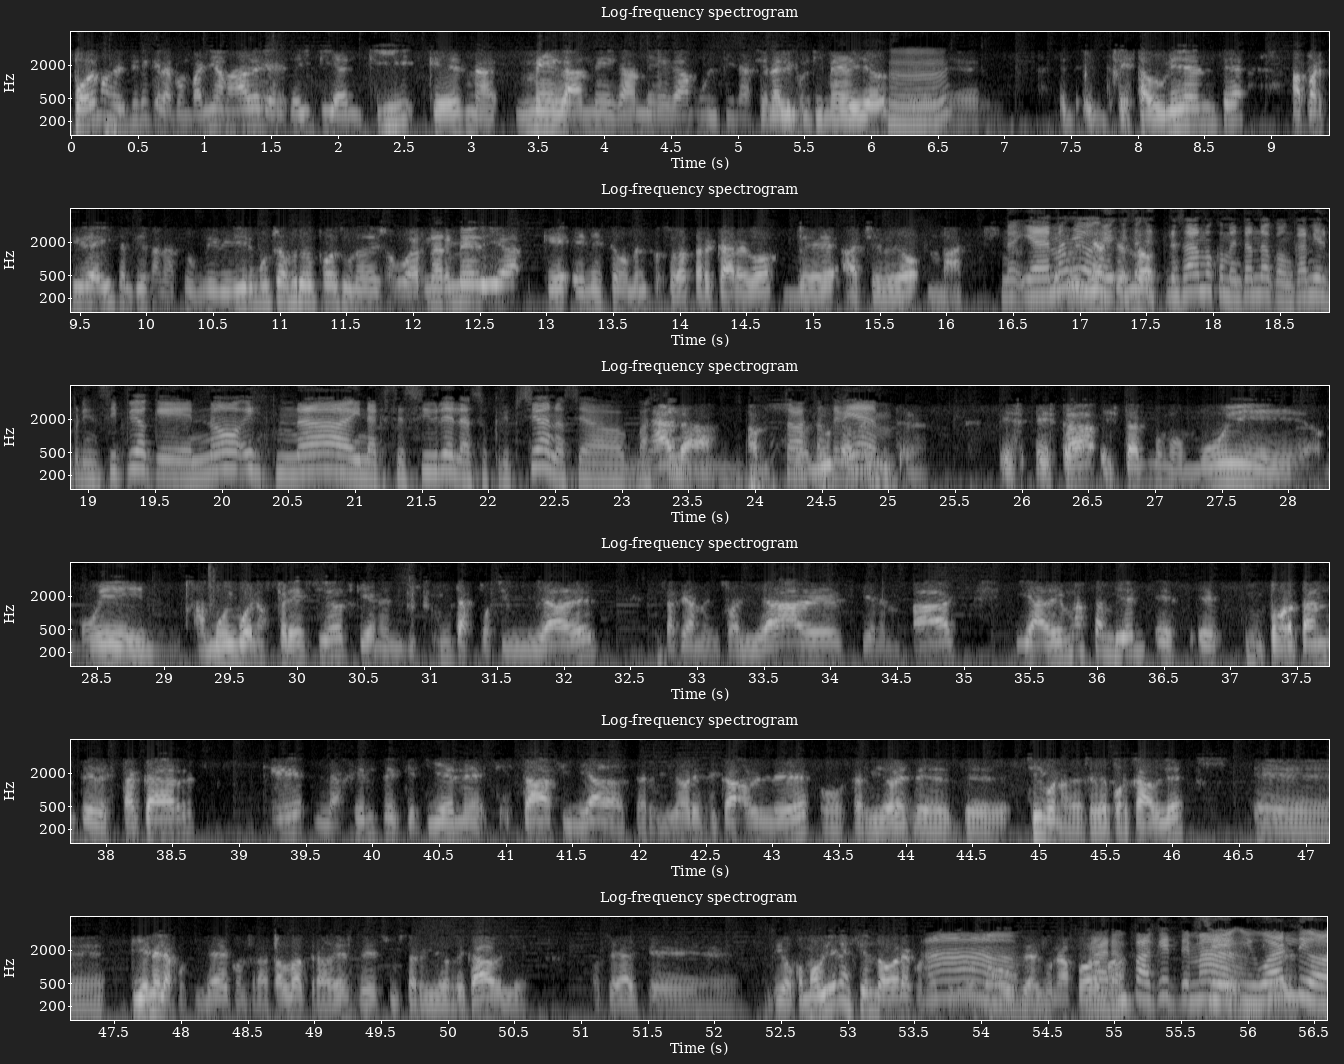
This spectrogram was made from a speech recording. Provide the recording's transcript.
Podemos decir que la compañía madre es AT&T, que es una mega, mega, mega multinacional y multimedios mm. eh, estadounidense, a partir de ahí se empiezan a subdividir muchos grupos, uno de ellos Warner Media, que en este momento se va a hacer cargo de HBO Max. y además, lo, eh, lo, estábamos comentando con Cami al principio, que no es nada inaccesible la suscripción, o sea, bastante, nada, está bastante bien. está, está como muy, muy, a muy buenos precios, tienen distintas posibilidades, ya sean mensualidades, tienen packs, y además también es, es importante destacar que la gente que tiene que está afiliada a servidores de cable o servidores de, sí bueno de TV por cable eh, tiene la posibilidad de contratarlo a través de su servidor de cable. O sea que digo como viene siendo ahora con ah, de alguna forma un paquete más. sí, igual digo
